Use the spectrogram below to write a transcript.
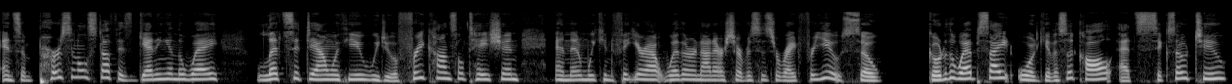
and some personal stuff is getting in the way, let's sit down with you. We do a free consultation and then we can figure out whether or not our services are right for you. So, go to the website or give us a call at 602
